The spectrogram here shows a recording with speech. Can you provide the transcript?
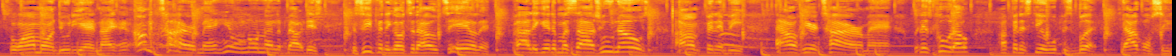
So I'm on duty at night. And I'm tired, man. He don't know nothing about this because he finna go to the hotel and probably get a massage. Who knows? I'm finna be out here tired, man. But it's cool though. I'm finna still whoop his butt. Y'all gonna see.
